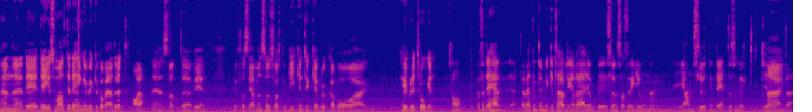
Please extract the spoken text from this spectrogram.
men det, det, är ju som alltid, det hänger mycket på vädret. Ja, så att vi, vi får se. Men Sundsvallspubliken tycker jag brukar vara hyggligt trogen. Ja, för det händer, jag vet inte hur mycket tävlingar det är uppe i Sundsvallsregionen i anslutning. Det är inte så mycket. Nej. Inte.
